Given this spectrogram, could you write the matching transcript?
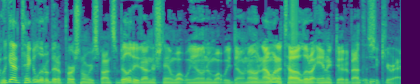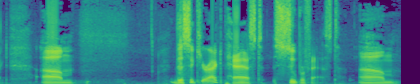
we got to take a little bit of personal responsibility to understand what we own and what we don't own. And I want to tell a little anecdote about the Secure Act. Um, the Secure Act passed super fast. Um,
